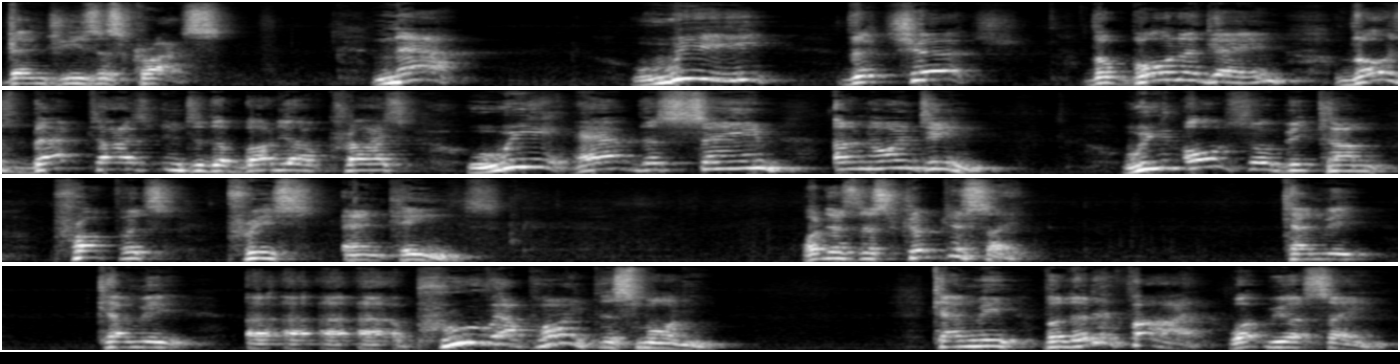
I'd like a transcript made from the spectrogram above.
than Jesus Christ. Now, we, the church, the born again, those baptized into the body of Christ, we have the same anointing. We also become prophets, priests, and kings. What does the scripture say? Can we, can we uh, uh, uh, uh prove our point this morning? Can we validify what we are saying?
